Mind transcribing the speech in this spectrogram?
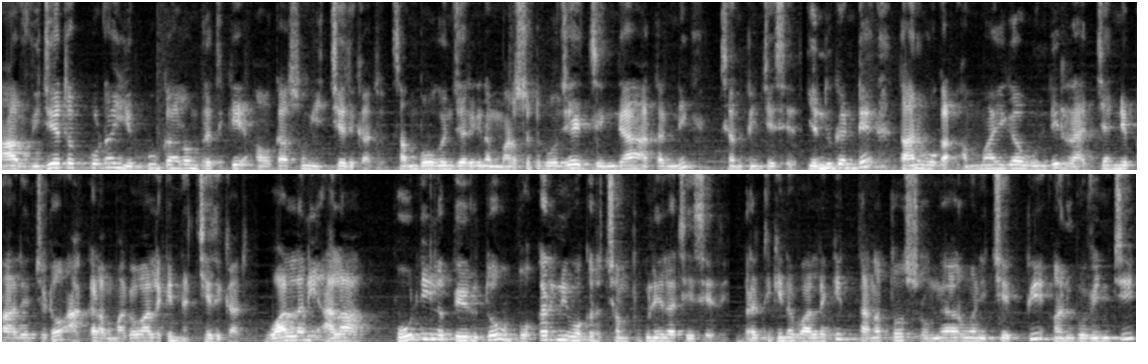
ఆ విజేతకు కూడా ఎక్కువ కాలం బ్రతికే అవకాశం ఇచ్చేది కాదు. సంభోగం జరిగిన మరుసటి రోజే జింగా అతన్ని చంపించేసేది. ఎందుకంటే తాను ఒక అమ్మాయిగా ఉండి రాజ్యాన్ని పాలించడం అక్కడ మగవాళ్ళకి నచ్చేది కాదు. వాళ్ళని అలా పోటీల పేరుతో ఒకరిని ఒకరు చంపుకునేలా చేసేది. బ్రతికిన వాళ్ళకి తనతో శృంగారం అని చెప్పి అనుభవించి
